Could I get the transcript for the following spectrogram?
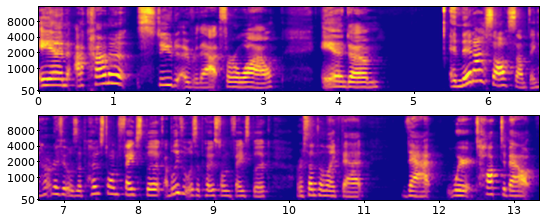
And I kind of stewed over that for a while. And um and then I saw something. I don't know if it was a post on Facebook. I believe it was a post on Facebook or something like that that where it talked about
